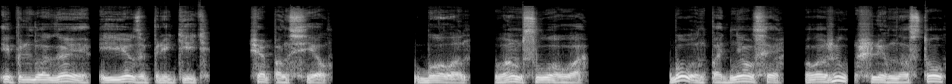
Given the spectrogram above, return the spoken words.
и предлагаю ее запретить. Чапан сел. Болон, вам слово. Болон поднялся, положил шлем на стол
